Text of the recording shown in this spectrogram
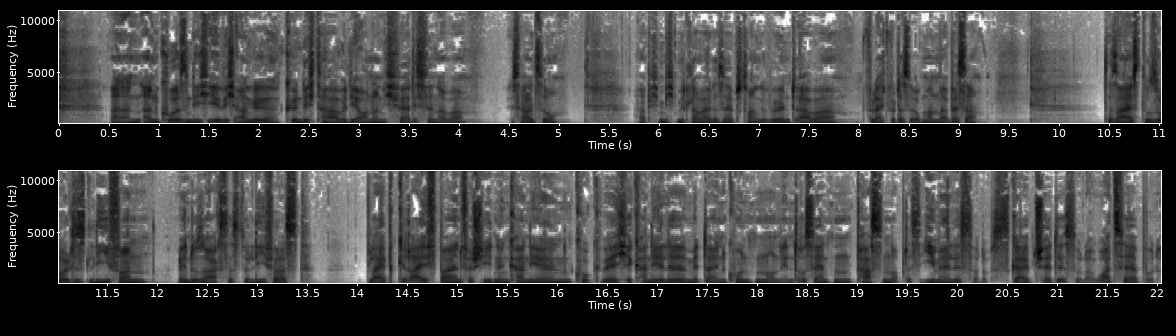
an, an Kursen, die ich ewig angekündigt habe, die auch noch nicht fertig sind, aber ist halt so. Habe ich mich mittlerweile selbst dran gewöhnt, aber vielleicht wird das irgendwann mal besser. Das heißt, du solltest liefern, wenn du sagst, dass du lieferst. Bleib greifbar in verschiedenen Kanälen. Guck, welche Kanäle mit deinen Kunden und Interessenten passen, ob das E-Mail ist oder ob es Skype-Chat ist oder WhatsApp oder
